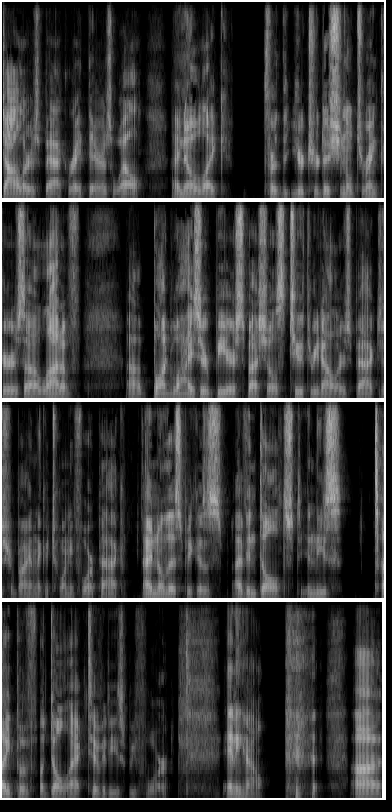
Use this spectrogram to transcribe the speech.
dollars back right there as well. I know, like for the, your traditional drinkers, a lot of uh, Budweiser beer specials, two, three dollars back just for buying like a 24 pack. I know this because I've indulged in these type of adult activities before. Anyhow, uh,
